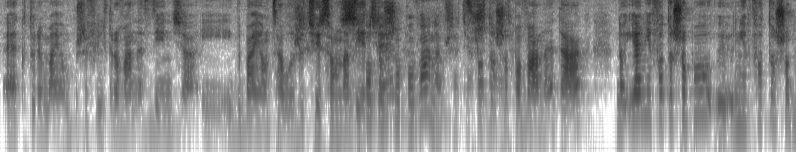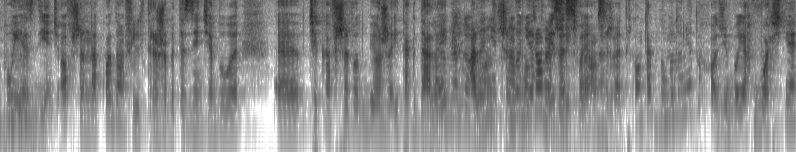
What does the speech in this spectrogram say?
e, które mają przefiltrowane zdjęcia i, i dbają całe życie, są na diecie. Sfotoshopowane przecież. Sfotoshopowane, tak. No ja nie, photoshopu, nie photoshopuję Mhm. zdjęć. Owszem, nakładam filtry, żeby te zdjęcia były e, ciekawsze w odbiorze i tak dalej, No wiadomo, ale niczego nie robię ze swoją sylwetką, tak? No bo to nie to chodzi, bo ja właśnie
